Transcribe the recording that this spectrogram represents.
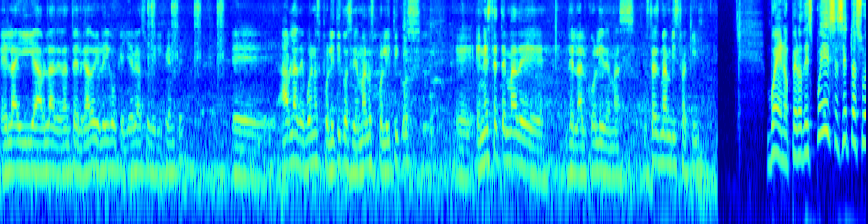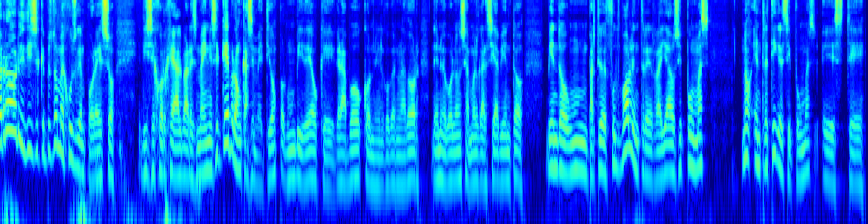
Él ahí habla de Dante Delgado, yo le digo que lleve a su dirigente. Eh, habla de buenos políticos y de malos políticos. Eh, en este tema de, del alcohol y demás, ustedes me han visto aquí, Bueno, pero después acepta su error y dice que pues no me juzguen por eso. Dice Jorge Álvarez Maínez, ¿qué bronca se metió por un video que grabó con el gobernador de Nuevo León, Samuel García, viendo, viendo un partido de fútbol entre Rayados y Pumas? No, entre Tigres y Pumas. Este,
